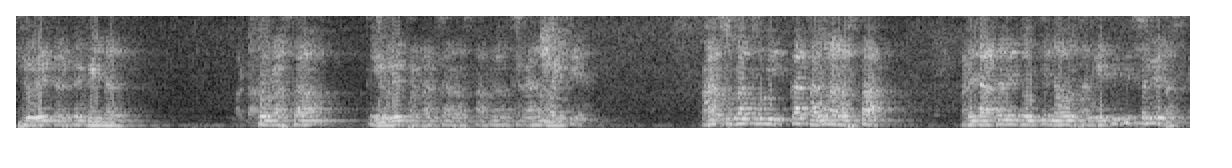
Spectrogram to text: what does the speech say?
हिवरेतर्फे मिळणार. तो रस्ता हिवरे पठारचा रस्ता आपल्याला सगळ्यांना माहिती आहे. आज सुद्धा तो इतका चांगला रस्ता आणि दादाने दोन तीन नावं सांगितली ती सगळी रस्ते.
